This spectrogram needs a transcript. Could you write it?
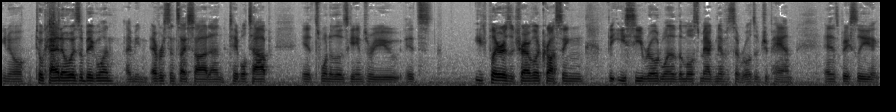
You know, Tokaido is a big one. I mean, ever since I saw it on tabletop, it's one of those games where you it's each player is a traveler crossing the East Sea road, one of the most magnificent roads of Japan, and it's basically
